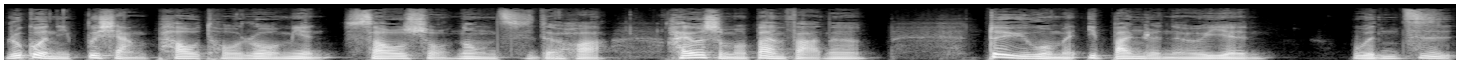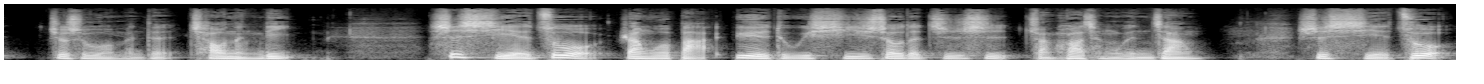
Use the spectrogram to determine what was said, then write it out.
如果你不想抛头露面、搔首弄姿的话，还有什么办法呢？对于我们一般人而言，文字就是我们的超能力，是写作让我把阅读吸收的知识转化成文章，是写作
